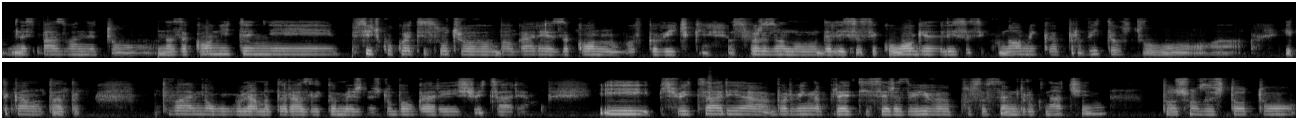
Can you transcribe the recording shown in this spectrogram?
Не спазването на законите ни, всичко, което се случва в България е законно в кавички. Свързано дали с екология, дали с економика, правителство и така нататък. Това е много голямата разлика между България и Швейцария. И Швейцария върви напред и се развива по съвсем друг начин, точно защото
